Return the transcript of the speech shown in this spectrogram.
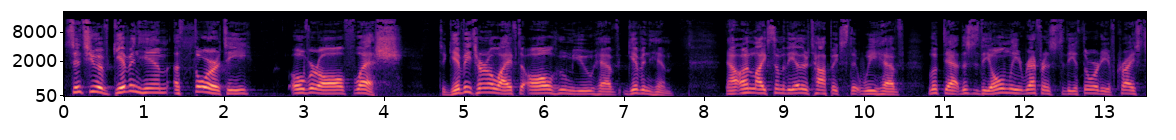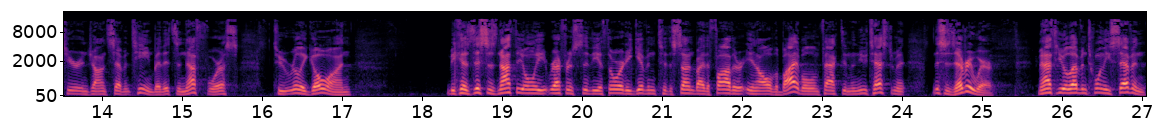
Since you have given him authority over all flesh to give eternal life to all whom you have given him. Now, unlike some of the other topics that we have looked at, this is the only reference to the authority of Christ here in John 17, but it's enough for us to really go on because this is not the only reference to the authority given to the Son by the Father in all the Bible. In fact, in the New Testament, this is everywhere. Matthew 11 27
